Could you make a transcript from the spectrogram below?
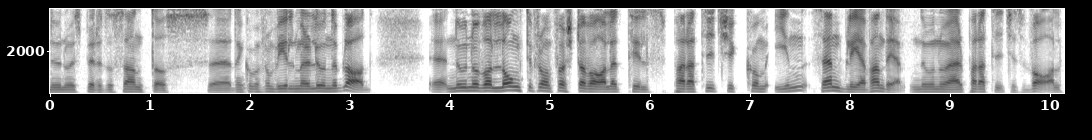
Nuno Espirito Santos. Eh, den kommer från Wilmer Lunneblad. Eh, Nuno var långt ifrån första valet tills Paratici kom in, sen blev han det. Nuno är Paraticis val.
